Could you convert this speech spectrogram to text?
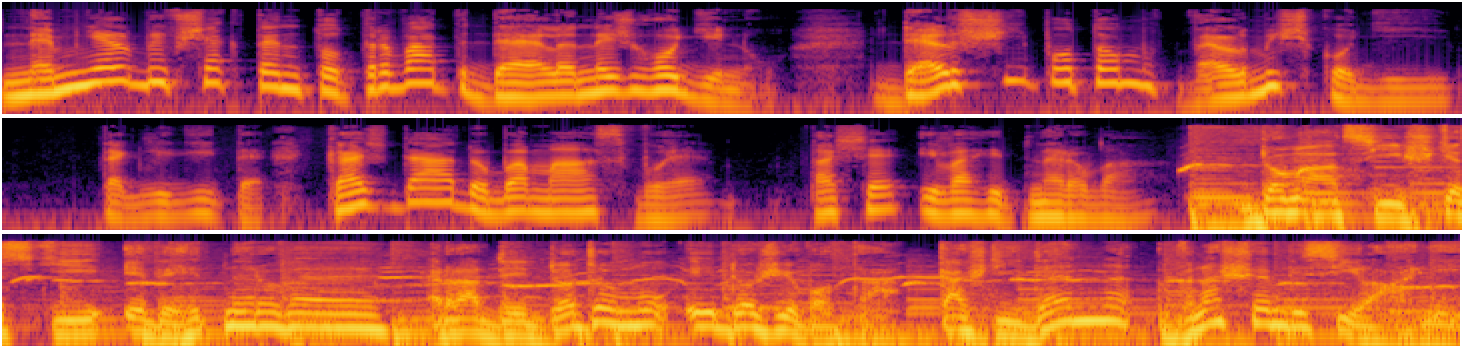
Neměl by však tento trvat déle než hodinu. Delší potom velmi škodí. Tak vidíte, každá doba má svoje. Vaše Iva Hitnerová. Domácí štěstí Ivy Hitnerové, rady do domu i do života. Každý den v našem vysílání.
